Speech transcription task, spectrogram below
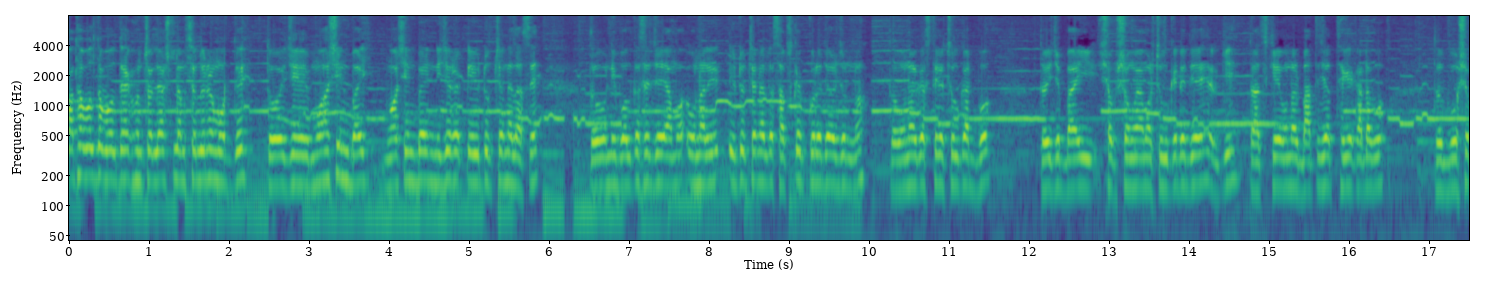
কথা বলতে বলতে এখন চলে আসলাম সেলুনের মধ্যে। তো ওই যে মহাসিন ভাই মহাসিন ভাই নিজের একটা ইউটিউব চ্যানেল আছে। তো উনি বলতেছে যে আমার ওনার ইউটিউব চ্যানেলটা সাবস্ক্রাইব করে দেওয়ার জন্য। তো ওনার কাছ থেকে চুল কাটবো। তো এই যে ভাই সব সময় আমার চুল কেটে দেয় আর কি। তো আজকে ওনার বাতিজাত থেকে কাটাবো। তো বসে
